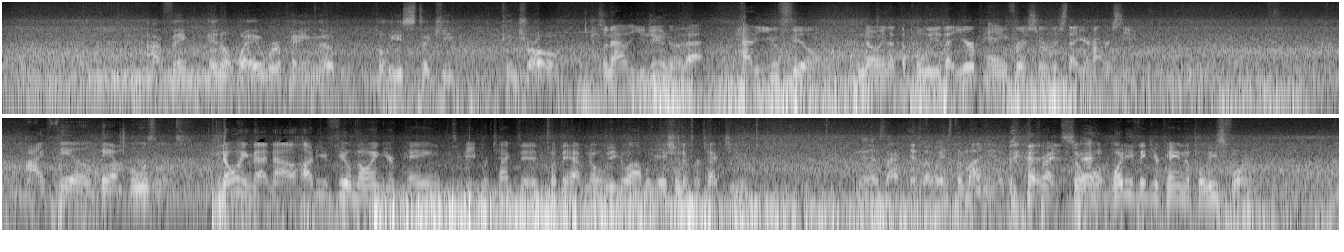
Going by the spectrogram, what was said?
I think in a way we're paying the police to keep control. So now that you do know that, how do you feel knowing that the police that you're paying for a service that you're not receiving? I feel bamboozled. Knowing that now, how do you feel knowing you're paying to be protected, but they have no legal obligation to protect you? Yeah, it's, like, it's a waste of money. Right. So what, what do you think you're paying the police for?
